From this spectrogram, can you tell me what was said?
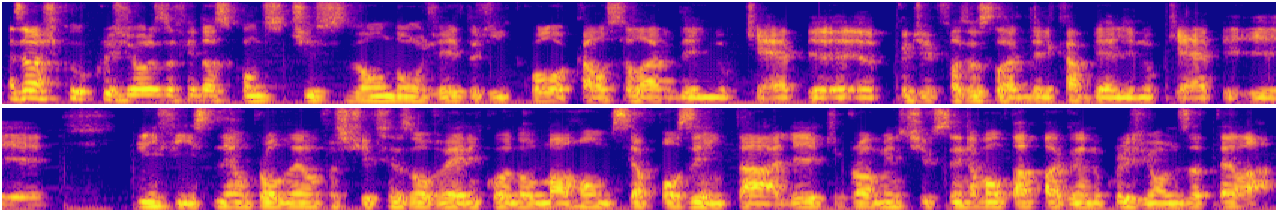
mas eu acho que o Chris Jones, no fim das contas, os Chiefs vão dar um jeito de colocar o salário dele no cap, eh, de fazer o salário dele caber ali no cap e enfim, isso não é um problema para os Chiefs resolverem quando o Mahomes se aposentar ali, que provavelmente os Chiefs ainda vão estar pagando o Chris Jones até lá.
